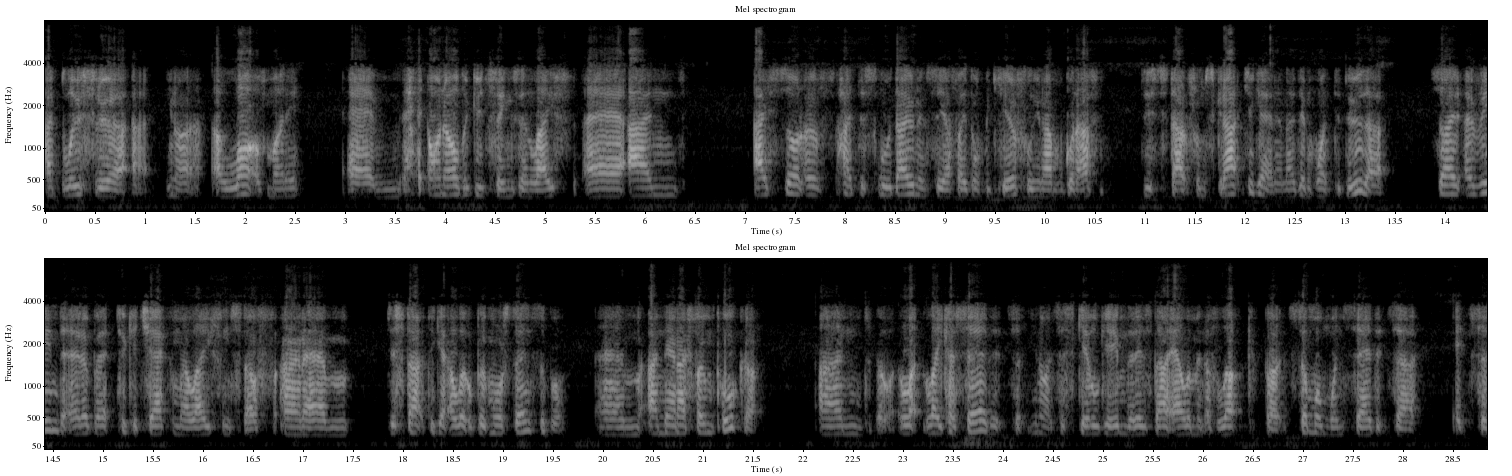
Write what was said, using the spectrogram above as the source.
I blew through a, a you know a, lot of money um, on all the good things in life, uh, and I sort of had to slow down and say, if I don't be careful, you know, I'm going to have to start from scratch again, and I didn't want to do that. So I, I reined it in a bit, took a check on my life and stuff, and um, just started to get a little bit more sensible. Um, and then I found poker, and like I said, it's a, you know it's a skill game. There is that element of luck, but someone once said it's a it's a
